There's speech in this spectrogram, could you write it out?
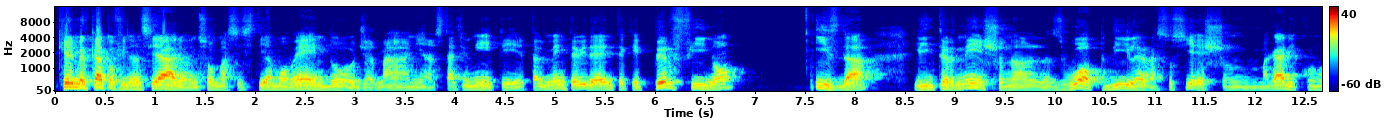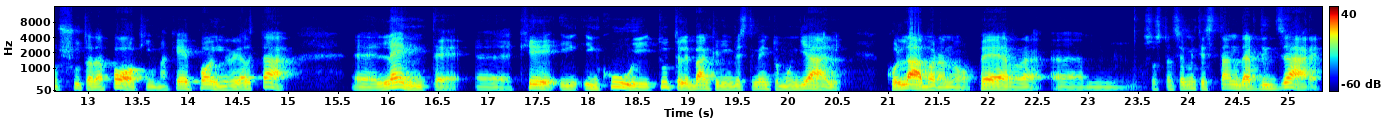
Che il mercato finanziario, insomma, si stia muovendo, Germania, Stati Uniti, è talmente evidente che perfino ISDA, l'International Swap Dealer Association, magari conosciuta da pochi, ma che è poi in realtà eh, l'ente eh, che, in, in, cui tutte le banche di investimento mondiali collaborano per ehm, sostanzialmente standardizzare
